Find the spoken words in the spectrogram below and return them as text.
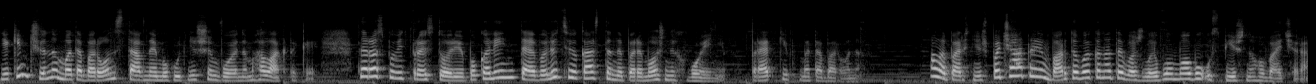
Яким чином Метабарон став наймогутнішим воїном галактики? Це розповідь про історію поколінь та еволюцію касти непереможних воїнів, предків Метабарона. Але перш ніж почати, варто виконати важливу умову успішного вечора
